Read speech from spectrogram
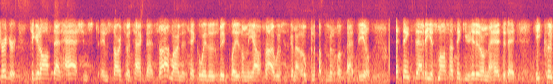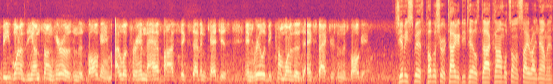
trigger to get off that hash and, and start to attack that sideline to take away those big plays on the outside, which is going to open up the middle of that field. I think Thaddeus Moss, I think you hit it on the head today. He could be one of the unsung heroes in this ball game. I look for him to have five, six, seven catches and really become one of those X factors in this ball game. Jimmy Smith, publisher at TigerDetails.com. What's on the site right now, man?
